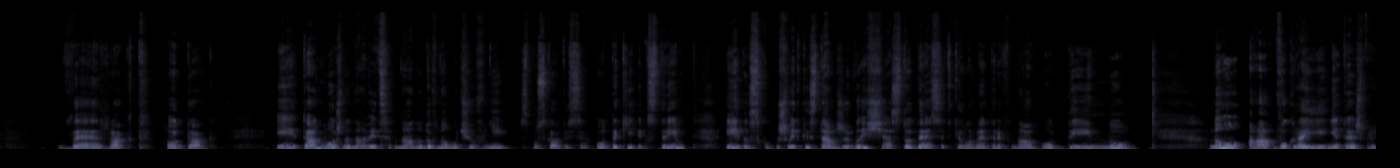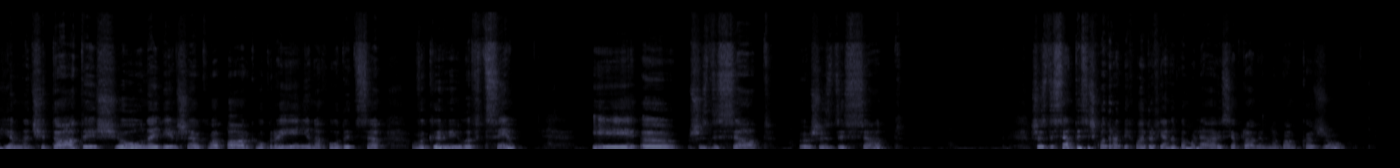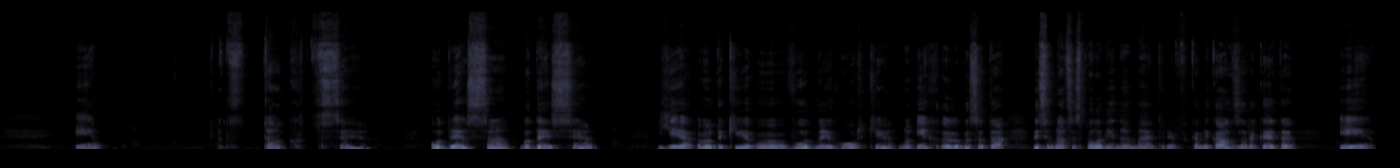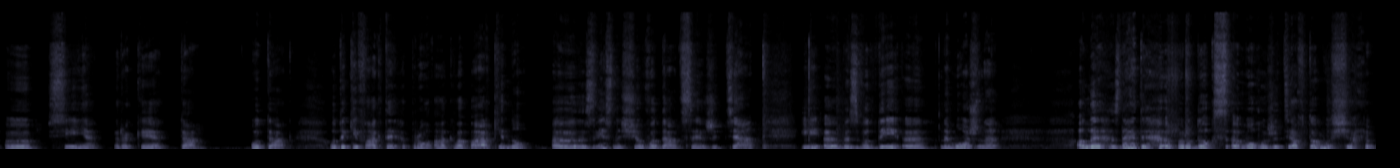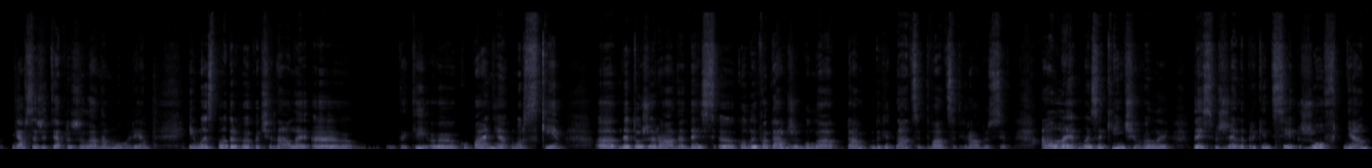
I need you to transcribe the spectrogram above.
Веракт. Отак. І там можна навіть на надувному човні спускатися. От такий екстрім. І швидкість там вже вища 110 км на годину. Ну, а в Україні теж приємно читати, що найбільший аквапарк в Україні знаходиться в Кирилівці. І е, 60, е, 60, 60 тисяч квадратних метрів. Я не помиляюсь, я правильно вам кажу. І так, це Одеса. В Одесі є е, такі е, водні горки, ну їх е, висота 18,5 метрів. Камікадзе, ракета і е, синя ракета. Отак. Отакі факти про аквапарки. Ну, звісно, що вода це життя, і е, без води е, не можна. Але знаєте, парадокс е, мого життя в тому, що я все життя прожила на морі, і ми з подругою починали е, такі е, купання морські е, не дуже рано, десь е, коли вода вже була там 19-20 градусів. Але ми закінчували десь вже наприкінці жовтня.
